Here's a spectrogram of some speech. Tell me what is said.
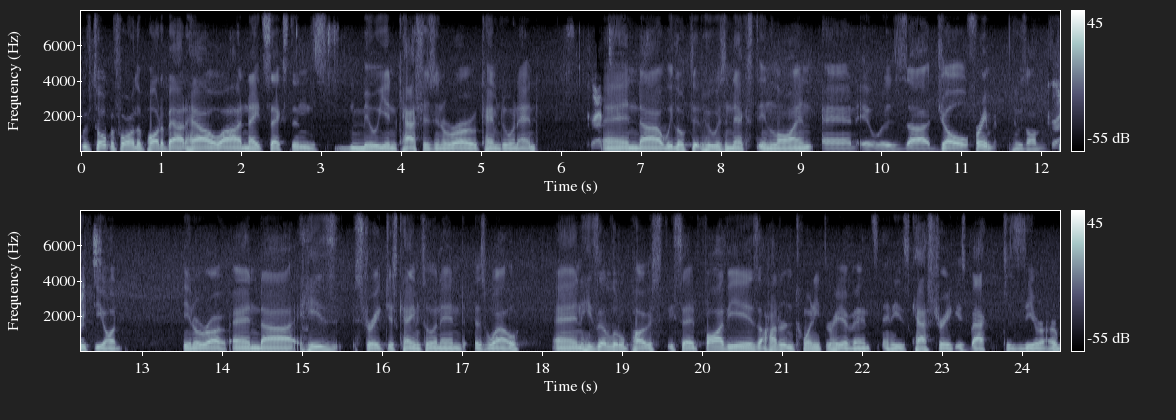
we've talked before on the pod about how uh, Nate Sexton's million cashes in a row came to an end. correct. And uh, we looked at who was next in line, and it was uh, Joel Freeman, who was on Correct. 50 odd in a row. And uh, his streak just came to an end as well. And he's got a little post. He said, five years, 123 events, and his cash streak is back to zero,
